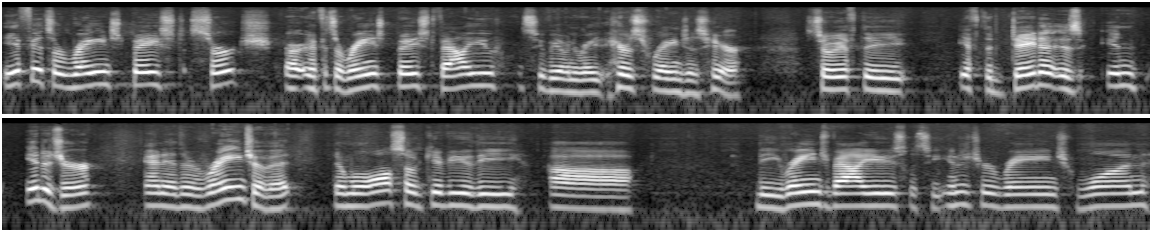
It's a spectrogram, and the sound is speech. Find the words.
if it's a range-based search, or if it's a range-based value, let's see if we have any range. Here's ranges here. So if the if the data is in integer and in the range of it, then we'll also give you the uh, the range values. Let's see, integer range one,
